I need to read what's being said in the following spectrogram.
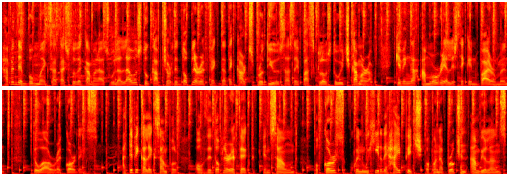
Having the boom mics attached to the cameras will allow us to capture the Doppler effect that the karts produce as they pass close to each camera, giving a, a more realistic environment to our recordings. A typical example of the Doppler effect in sound occurs when we hear the high pitch of an approaching ambulance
